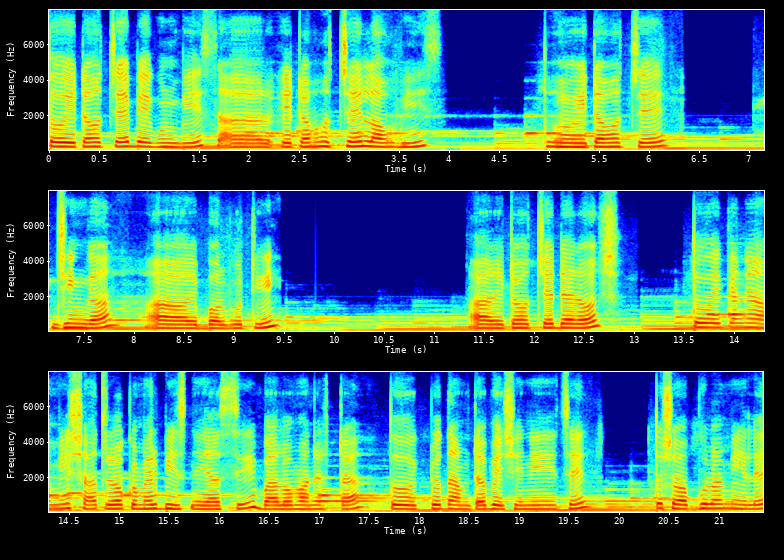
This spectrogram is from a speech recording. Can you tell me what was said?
তো এটা হচ্ছে বেগুন বীজ আর এটা হচ্ছে লাউ বীজ। তো এটা হচ্ছে ঝিঙ্গা আর বরবটি। আর এটা হচ্ছে ঢেঁড়স। তো এখানে আমি সাত রকমের বীজ নিয়ে আসছি, ভালো মানেরটা। তো একটু দামটা বেশি নিয়েছে। তো সবগুলো মিলে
